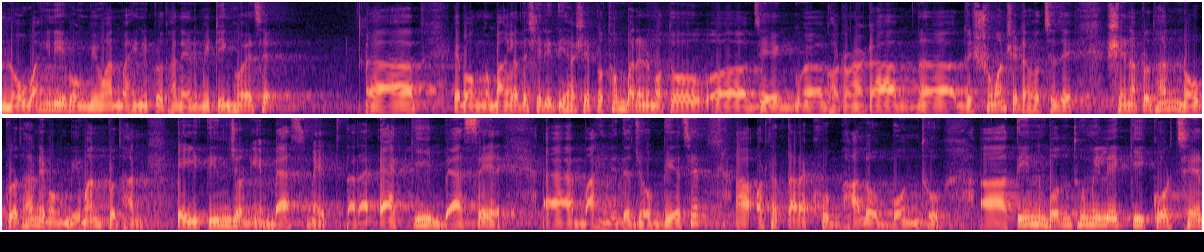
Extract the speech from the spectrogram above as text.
নৌবাহিনী এবং বিমান বাহিনী প্রধানের মিটিং হয়েছে। এবং বাংলাদেশের ইতিহাসে প্রথমবারের মতো যে ঘটনাটা দৃশ্যমান, সেটা হচ্ছে যে, সেনাপ্রধান, নৌপ্রধান এবং বিমান প্রধান, এই তিনজনই ব্যাসমেট তারা একই ব্যাসে বাহিনীতে যোগ দিয়েছে। অর্থাৎ তারা খুব ভালো বন্ধু। তিন বন্ধু মিলে কি করছেন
